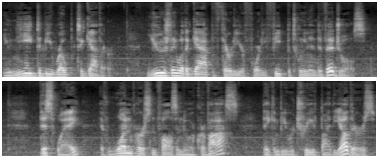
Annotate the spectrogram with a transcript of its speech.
You need to be roped together, usually with a gap of 30 or 40 feet between individuals. This way, if one person falls into a crevasse, they can be retrieved by the others,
